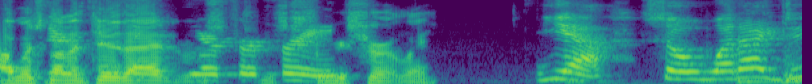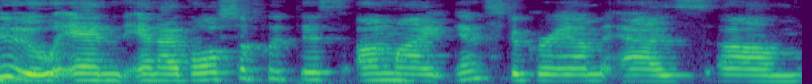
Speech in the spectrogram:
I was going to do that here for free. shortly. Yeah. So what I do, and and I've also put this on my Instagram as um,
